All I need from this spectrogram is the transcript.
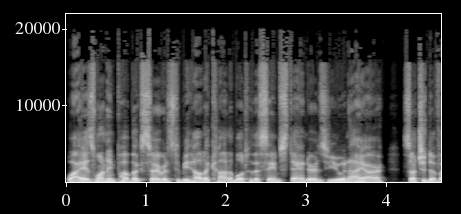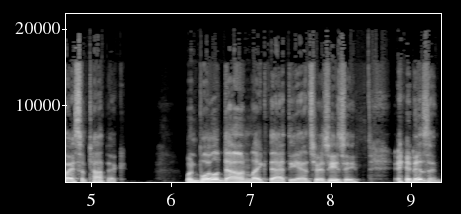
Why is wanting public servants to be held accountable to the same standards you and I are such a divisive topic? When boiled down like that, the answer is easy. It isn't.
